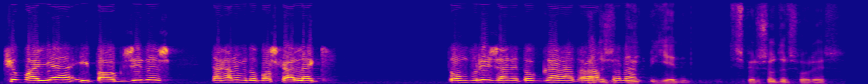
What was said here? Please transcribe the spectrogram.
Πιο παλιά οι παοξίδες τα είχαν με τον Πασχαλάκη. Τον βρίζανε, τον κάνανε, τώρα Πάντως, αυτό να... η- γέννη- τις περισσότερες φορές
